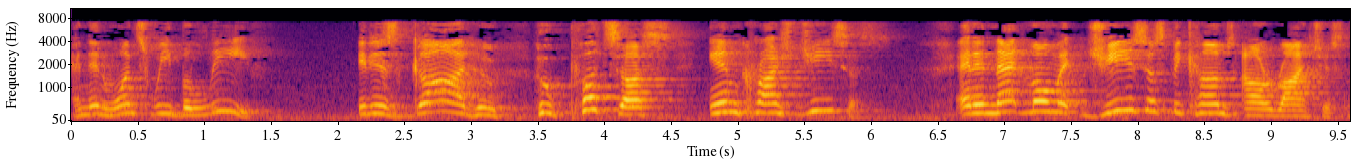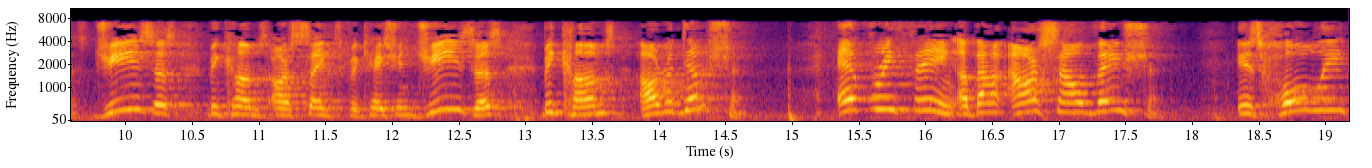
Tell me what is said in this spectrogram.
And then once we believe, it is God who, who puts us in Christ Jesus. And in that moment, Jesus becomes our righteousness. Jesus becomes our sanctification. Jesus becomes our redemption. Everything about our salvation is wholly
